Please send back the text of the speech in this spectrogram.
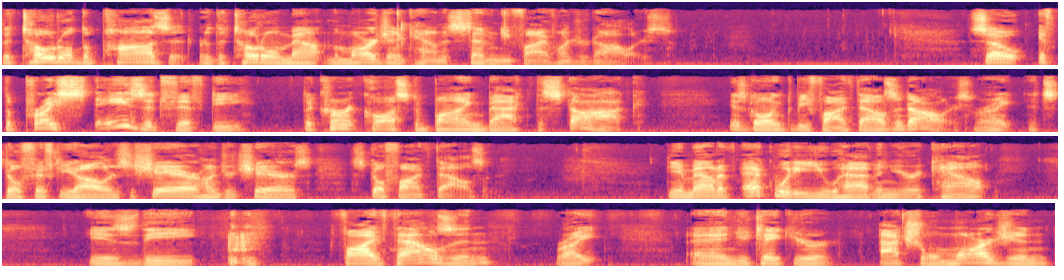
the total deposit or the total amount in the margin account is $7,500. So if the price stays at 50, the current cost of buying back the stock is going to be $5,000, right? It's still $50 a share, 100 shares, still 5,000. The amount of equity you have in your account is the 5,000, right? And you take your actual margin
